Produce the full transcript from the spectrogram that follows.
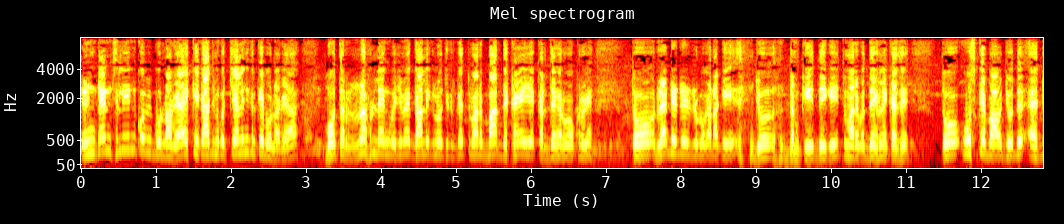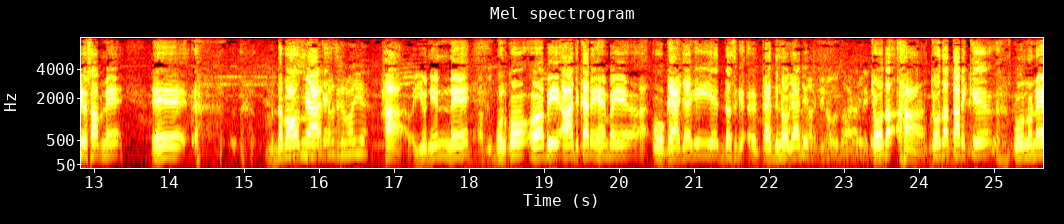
इंटेंसली इनको भी बोला गया एक एक आदमी को चैलेंज करके बोला गया। बहुत रफ लैंग्वेज में गाली गलोच करके तुम्हारे बात देखेंगे ये कर देंगे वो करेंगे। तो रेड रेड वगैरह की जो धमकी दी गई तुम्हारे को देख लें कैसे। तो उसके बावजूद एसडीओ साहब ने ए, दबाव में करवाई है? यूनियन ने उनको अभी आज कह रहे हैं भाई हो के आ जाएगी ये दस कै दिन हो गया आज। चौदह हाँ चौदह तारीख के उन्होंने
